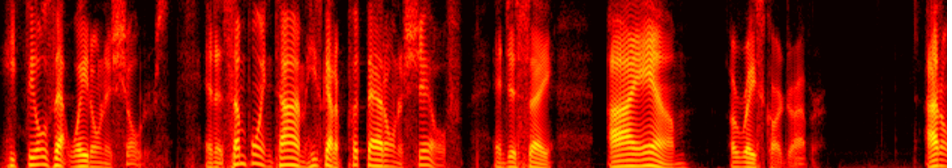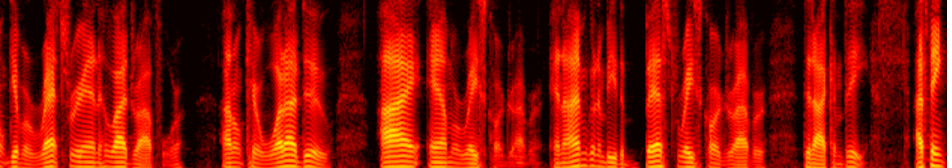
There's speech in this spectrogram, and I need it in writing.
he feels that weight on his shoulders. And at some point in time, he's got to put that on a shelf and just say, I am a race car driver. I don't give a rat's rear end who I drive for. I don't care what I do. I am a race car driver, and I'm going to be the best race car driver that I can be. I think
